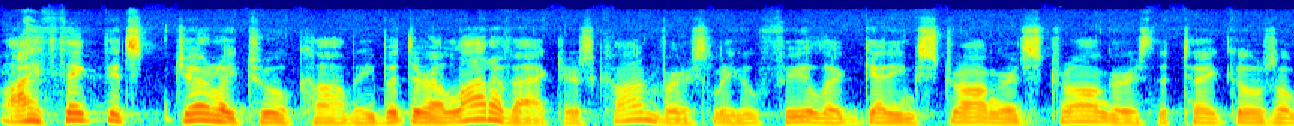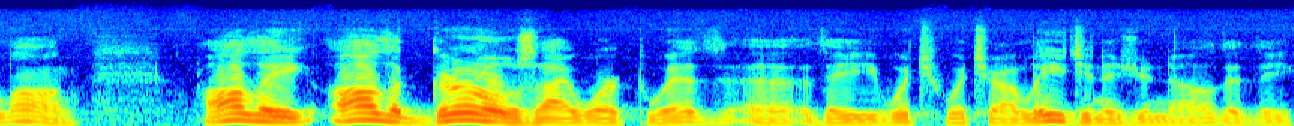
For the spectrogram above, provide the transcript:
I think that's generally true of comedy, but there are a lot of actors, conversely, who feel they're getting stronger and stronger as the take goes along. All the all the girls I worked with, uh, the which which are legion, as you know, the, the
